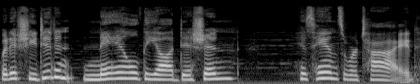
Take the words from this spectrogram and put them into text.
but if she didn't nail the audition, his hands were tied.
